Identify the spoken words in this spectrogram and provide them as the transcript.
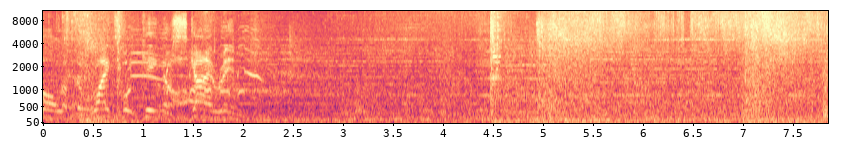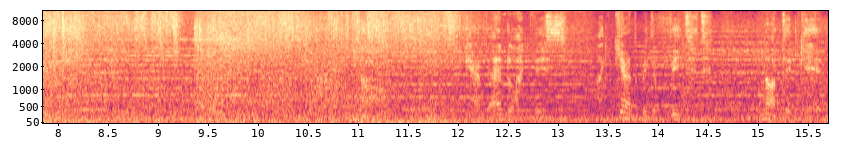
Call of the rightful king of Skyrim. No, it can't end like this. I can't be defeated. Not again.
